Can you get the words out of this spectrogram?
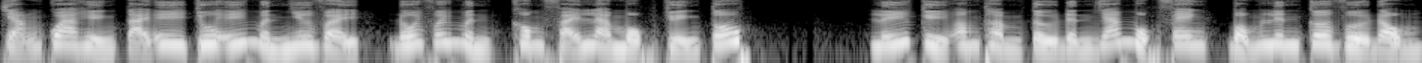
Chẳng qua hiện tại y chú ý mình như vậy, đối với mình không phải là một chuyện tốt. Lý Kỳ âm thầm tự định giá một phen, bỗng linh cơ vừa động,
